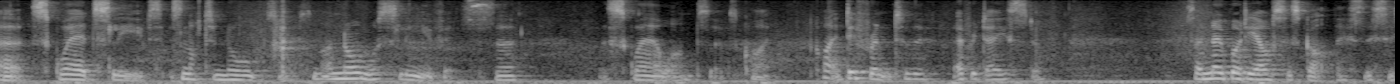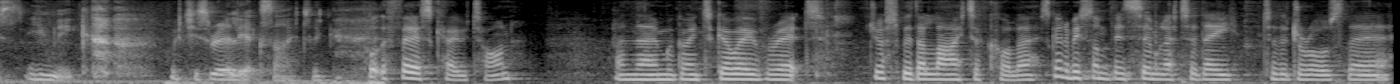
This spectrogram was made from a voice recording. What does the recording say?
uh, squared sleeves. It's not a normal, it's not a normal sleeve. It's uh, a square one, so it's quite quite different to the everyday stuff. So nobody else has got this. This is unique, which is really exciting. Put the first coat on and then we're going to go over it just with a lighter colour. It's going to be something similar to the to the drawers there.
